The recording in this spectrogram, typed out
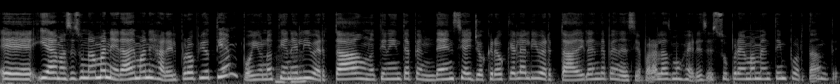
Eh, y además es una manera de manejar el propio tiempo y uno tiene libertad, uno tiene independencia y yo creo que la libertad y la independencia para las mujeres es supremamente importante.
